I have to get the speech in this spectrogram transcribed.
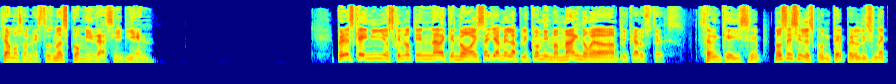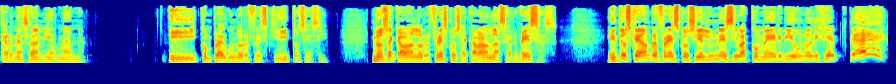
Seamos honestos, no es comida así bien. Pero es que hay niños que no tienen nada que no, esa ya me la aplicó mi mamá y no me la van a aplicar ustedes. ¿Saben qué hice? No sé si les conté, pero le hice una carne asada a mi hermana. Y compré algunos refresquitos y así. No se acabaron los refrescos, se acabaron las cervezas. Entonces quedaron refrescos y el lunes iba a comer y vi uno y dije, ¡eh!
